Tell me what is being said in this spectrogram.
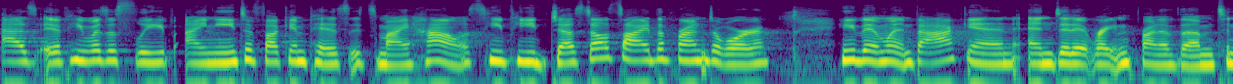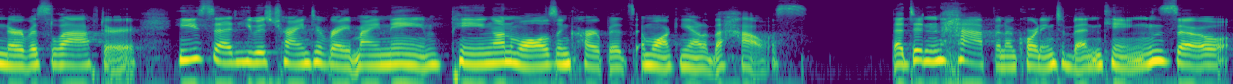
as if he was asleep, I need to fucking piss. It's my house. He peed just outside the front door. He then went back in and did it right in front of them to nervous laughter. He said he was trying to write my name, peeing on walls and carpets and walking out of the house. That didn't happen, according to Ben King. So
